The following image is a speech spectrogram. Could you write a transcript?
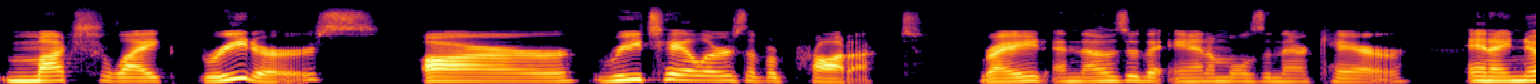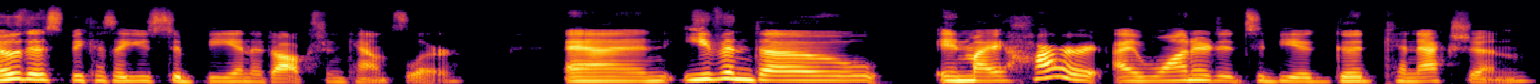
much like breeders, are retailers of a product, right? And those are the animals in their care. And I know this because I used to be an adoption counselor. And even though in my heart, I wanted it to be a good connection,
